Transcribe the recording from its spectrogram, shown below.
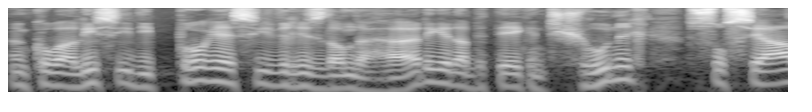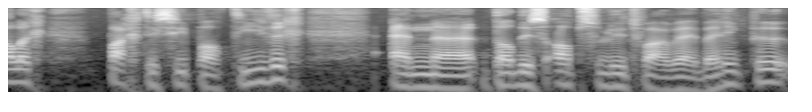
Een coalitie die progressiever is dan de huidige. Dat betekent groener, socialer, participatiever. En eh, dat is absoluut waar wij werk wi-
